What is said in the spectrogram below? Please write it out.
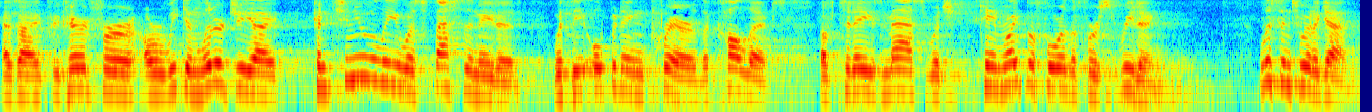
As I prepared for our weekend liturgy, I continually was fascinated with the opening prayer, the collect of today's Mass, which came right before the first reading. Listen to it again.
